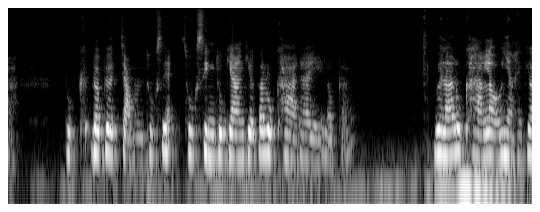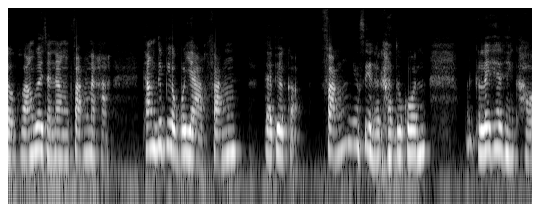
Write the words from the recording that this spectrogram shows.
ค่ะลูกแล้วเปียวจำทุกเสียทุกสิ่งทุกอย่างเกี่ยวกับลูกค้าได้แล้วก็ เวลาลูกค้าเราอยางให้เปียวฟังเปียวจะนั่งฟังนะคะ ทั้งที่เปียวบ่อยากฟัง แต่เปียวก็ฟังจังซี่นะคะทุกคน มันก็เลยเฮ็ดให้เขา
